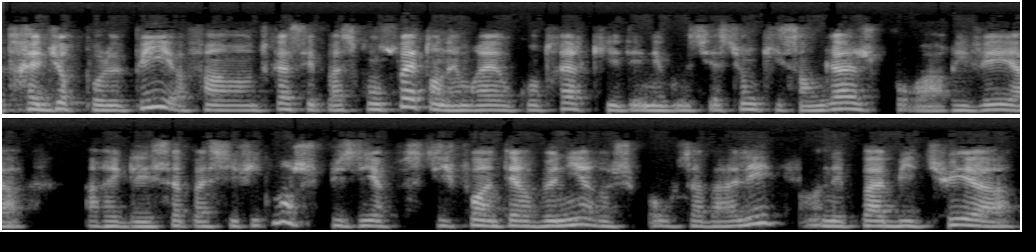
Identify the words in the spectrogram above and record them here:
très dur pour le pays. Enfin, en tout cas, c'est pas ce qu'on souhaite. On aimerait au contraire qu'il y ait des négociations qui s'engagent pour arriver à, à régler ça pacifiquement. Je puisse dire, s'il faut intervenir, je sais pas où ça va aller. On n'est pas habitué à,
